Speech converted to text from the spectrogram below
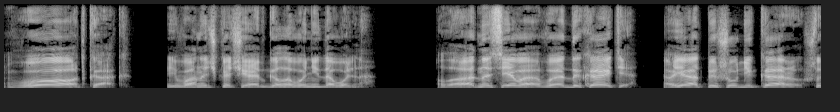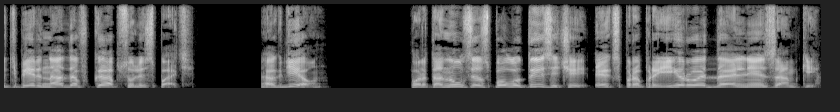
«Вот как!» Иваныч качает головой недовольно. «Ладно, Сева, вы отдыхайте, а я отпишу Дикару, что теперь надо в капсуле спать». «А где он?» «Портанулся с полутысячей, экспроприируя дальние замки».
